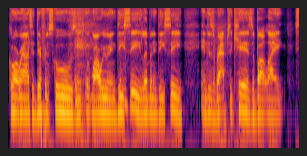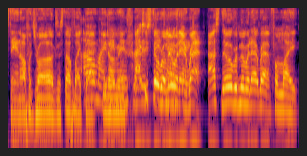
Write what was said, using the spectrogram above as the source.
go around to different schools and, while we were in DC, living in DC, and just rap to kids about like staying off of drugs and stuff like that. Oh my you know goodness, what I mean? I actually still remember that rap. I still remember that rap from like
